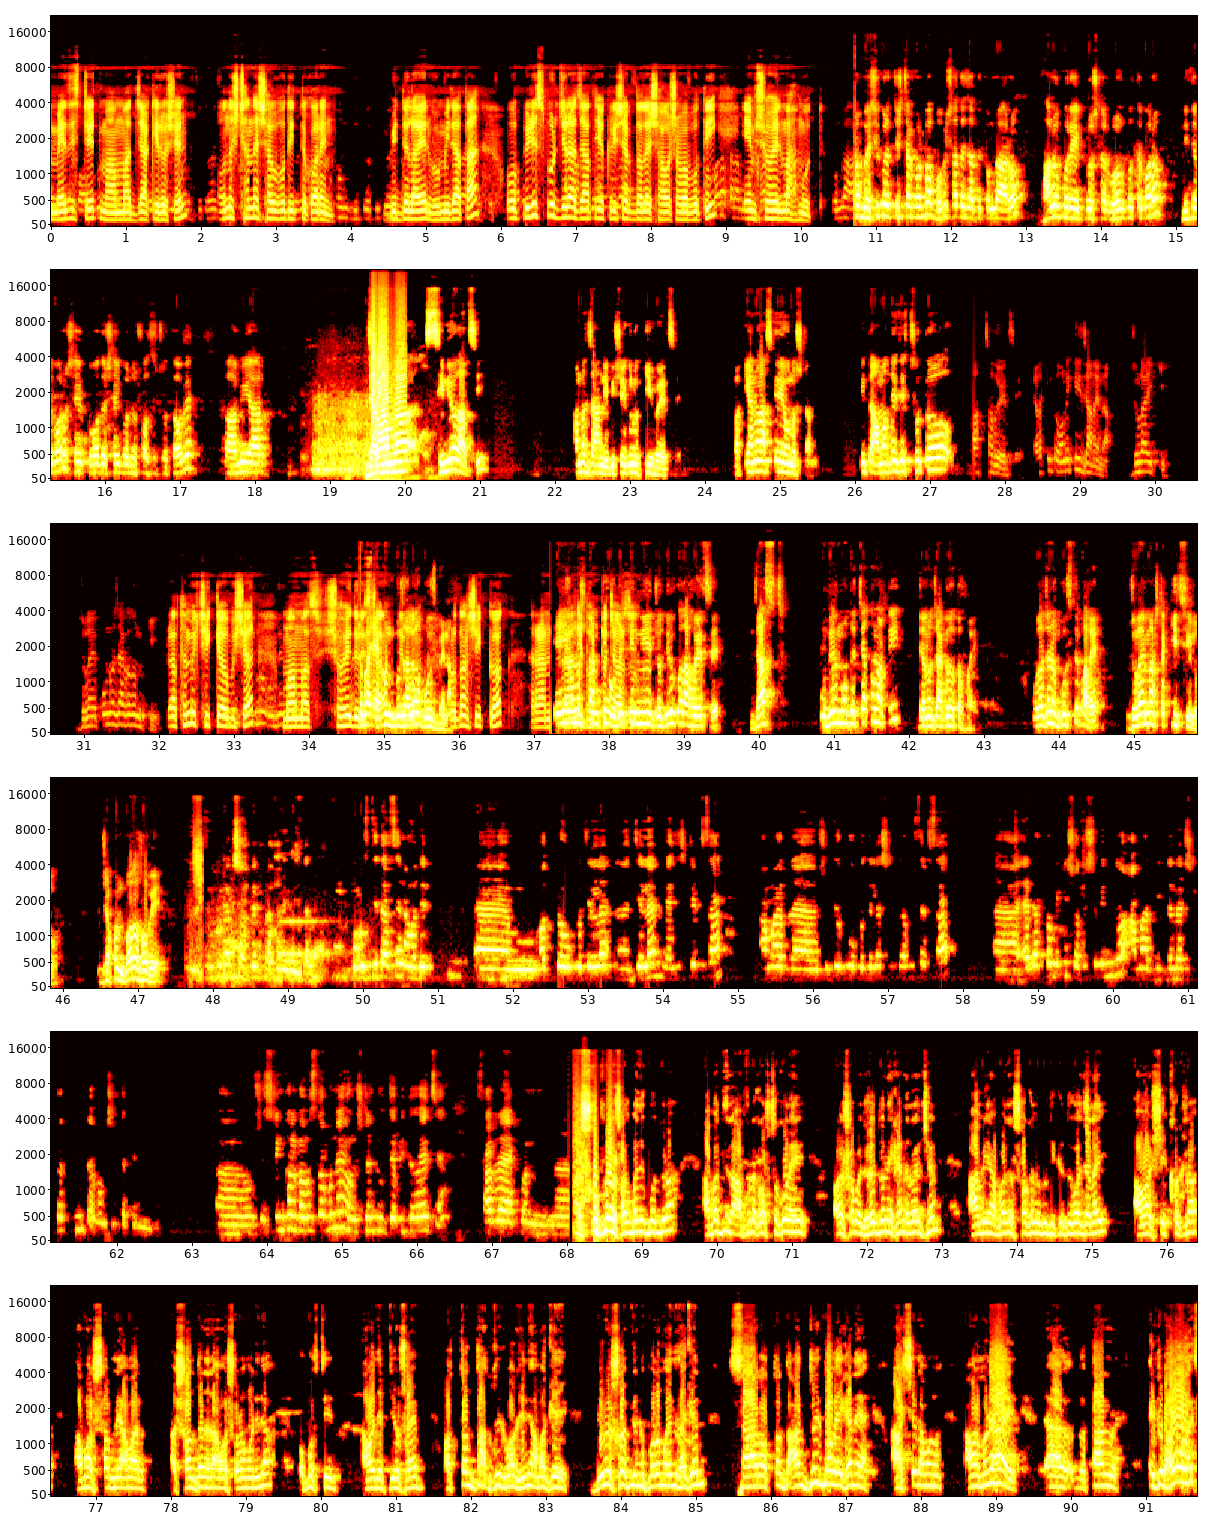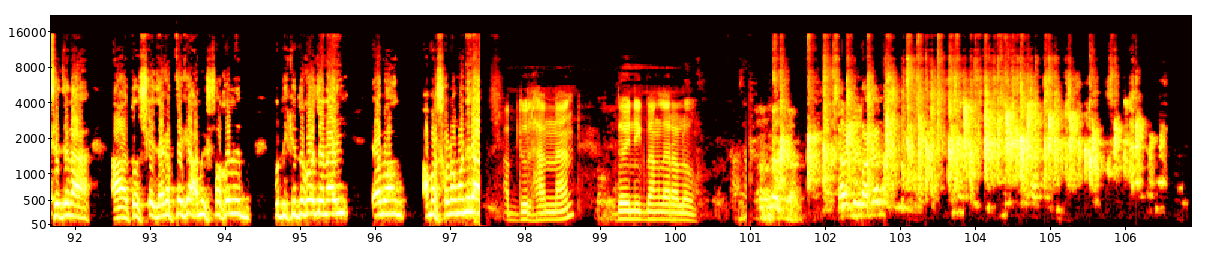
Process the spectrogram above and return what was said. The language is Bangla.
ম্যাজিস্ট্রেট মোহাম্মদ জাকির হোসেন অনুষ্ঠানে সভাপতিত্ব করেন। বিদ্যালয়ের ভূমিদাতা ও পিরোজপুর জেলা জাতীয় কৃষক দলের সহসভাপতি এম সোহেল মাহমুদ। আরও বেশি করে চেষ্টা করবা ভবিষ্যতে যাতে তোমরা আরও ভালো করে এই পুরস্কার গ্রহণ করতে পারো নিতে পারো সেই তোমাদের সেই বলে সচেষ্ট হতে হবে। তো আমি আর যারা আমরা সিনিয়র আছি আমরা জানি বিষয়গুলো কি হয়েছে বা কেন আজকের এই অনুষ্ঠান। কিন্তু আমাদের যে ছোট বাচ্চা রয়েছে এরা কিন্তু অনেকেই জানে না জুলাই কি? জুলাই কি? প্রাথমিক শিক্ষা অফিসার মোহাম্মদ শহীদুল ইসলাম এখন বুঝালেও বুঝবে না। প্রধান শিক্ষক এই অনুষ্ঠানটি ওদেরকে নিয়ে যদিও করা হয়েছে জাস্ট ওদের মধ্যে চেতনাটি যেন জাগ্রত হয়। ওরা যেন বুঝতে পারে জুলাই মাসটা কি ছিল যখন বড় হবে। প্রাথমিক বিদ্যালয়। উপস্থিত আছেন আমাদের আম, অত্র উপজেলা জেলার ম্যাজিস্ট্রেট স্যার, আমার সুযোগ্য উপজেলা শিক্ষা অফিসার স্যার অ্যাডাপ কমিটির সদস্যবৃন্দ, আমার বিদ্যালয়ের শিক্ষকবৃন্দ এবং শিক্ষার্থীবৃন্দ। সুশৃঙ্খল ব্যবস্থাপনায় অনুষ্ঠানটি উদযাপিত হয়েছে। স্যাররা এখন সুপ্রিয় সাংবাদিক বন্ধুরা, আপনাদের, আপনারা কষ্ট করে অনেক সময় ধরে ধরে এখানে রয়েছেন। আমি আপনাদের সকলের প্রতি কৃতজ্ঞতা জানাই। আমার শিক্ষকরা, আমার সামনে আমার সন্তানেরা, আমার সোনামণিরা উপস্থিত, আমাদের প্রিয় সাহেব অত্যন্ত আন্তরিক মানুষ যিনি আমাকে সময় বিভিন্ন পরামর্শ দিয়ে থাকেন স্যার অত্যন্ত আন্তরিকভাবে এখানে আসছেন আমার আমার মনে হয় তার একটু ভালো লাগছে যে না তো সেই জায়গা থেকে আমি সকলের প্রতি কৃতজ্ঞতা জানাই এবং আমার সোনামণিরা আব্দুল হান্নান দৈনিক বাংলার আলো। বাগান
